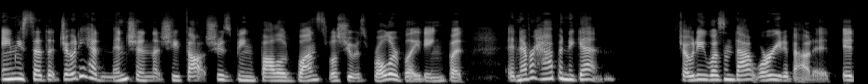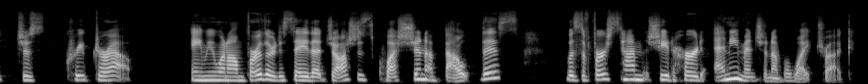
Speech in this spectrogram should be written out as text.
Amy said that Jodi had mentioned that she thought she was being followed once while she was rollerblading, but it never happened again. Jodi wasn't that worried about it. It just creeped her out. Amy went on further to say that Josh's question about this was the first time that she had heard any mention of a white truck.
